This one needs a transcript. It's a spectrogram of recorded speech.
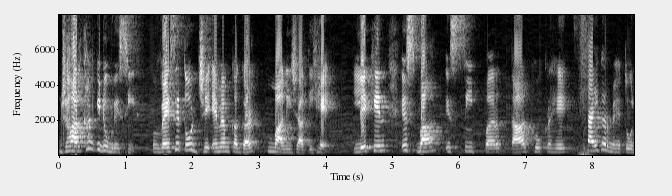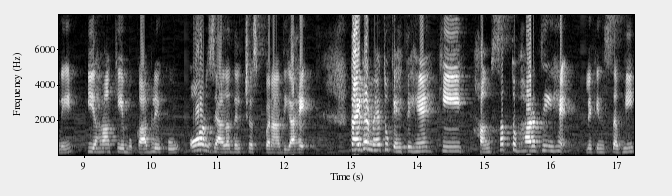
झारखंड की डुमरी सीट वैसे तो जेएमएम का गढ़ मानी जाती है, लेकिन इस बार इस सीट पर ताल ठोक रहे टाइगर महतो ने यहाँ के मुकाबले को और ज़्यादा दिलचस्प बना दिया है। टाइगर महतो कहते हैं कि हम सब तो भारतीय हैं, लेकिन सभी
